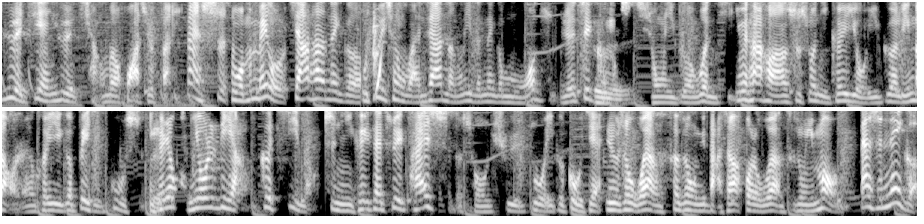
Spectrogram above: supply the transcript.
越建越强的化学反应。但是我们没有加它的那个不对称玩家能力的那个模组，我觉得这可能是其中一个问题，因为它好像是说你可以有一个领导人。和一个背景故事，你可以认为你有两个技能，是你可以在最开始的时候去做一个构建。比如说，我想侧重于打仗，或者我想侧重于贸易，但是那个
